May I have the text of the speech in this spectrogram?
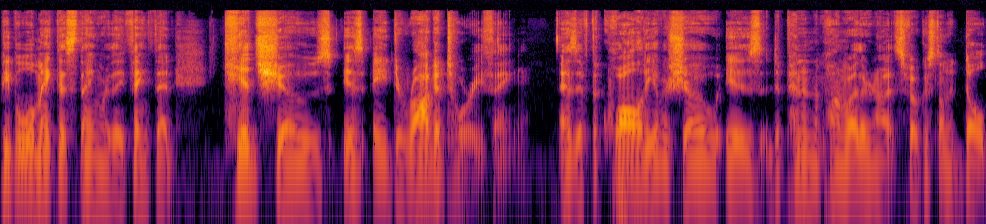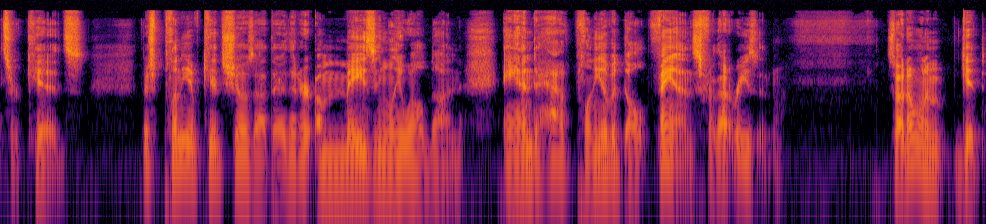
people will make this thing where they think that kids shows is a derogatory thing as if the quality of a show is dependent upon whether or not it's focused on adults or kids. There's plenty of kids shows out there that are amazingly well done and have plenty of adult fans for that reason. So i don't want to get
